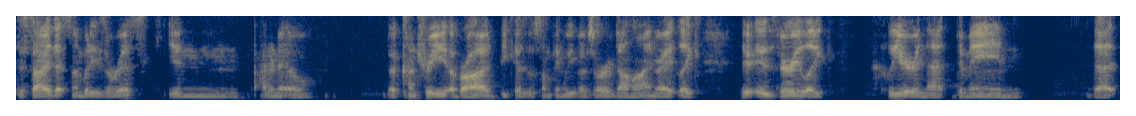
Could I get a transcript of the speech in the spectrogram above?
decide that somebody's a risk in, I don't know, a country abroad because of something we've observed online, right? Like there is very like clear in that domain that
